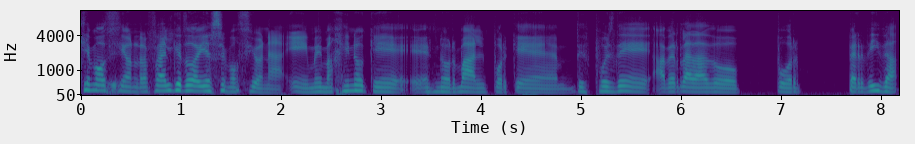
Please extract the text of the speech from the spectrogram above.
Qué emoción, Rafael, que todavía se emociona. Y me imagino que es normal, porque después de haberla dado por perdida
